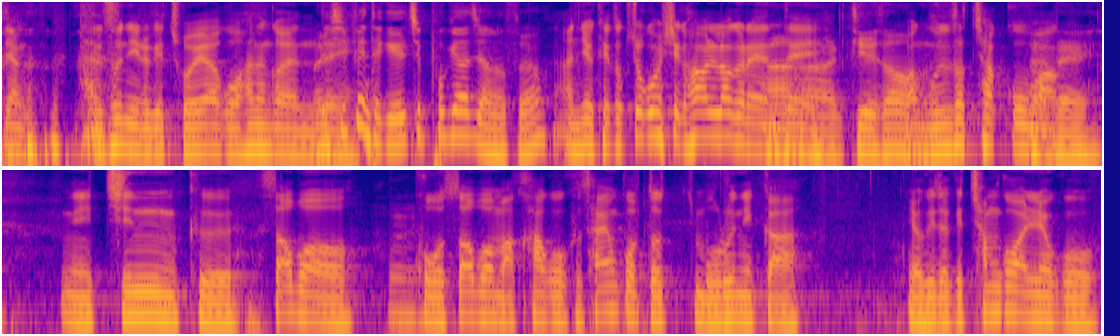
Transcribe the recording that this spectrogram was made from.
그냥 단순히 이렇게 조회하고 하는 거였는데 아니, CP는 되게 일찍 포기하지 않았어요? 아니요 계속 조금씩 하려고 그랬는데 아, 뒤에서 막 문서 찾고 네네. 막 Gin 그 서버 음. Go 서버 막 하고 그 사용법도 모르니까 여기저기 참고하려고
